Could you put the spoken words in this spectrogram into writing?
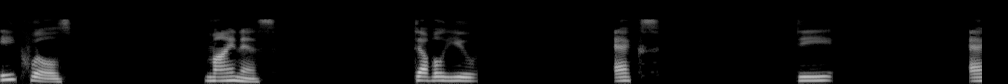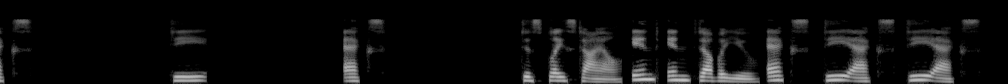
equals minus W X D X D X. Display style. Int int w x dx dx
